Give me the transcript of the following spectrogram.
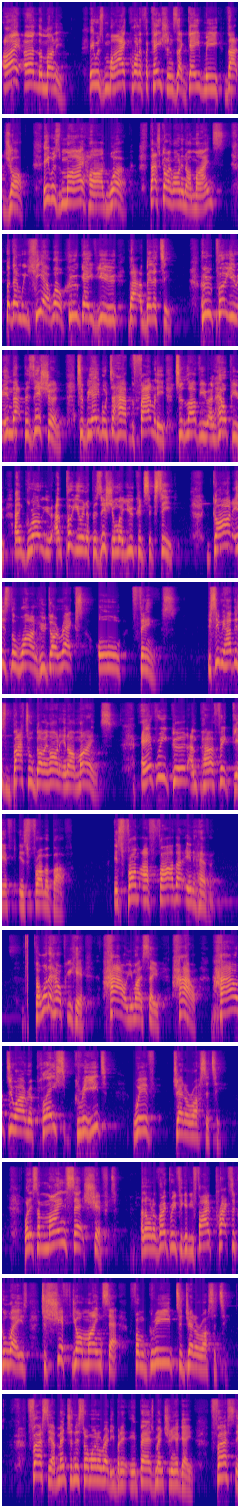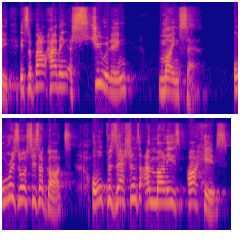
I earned the money. It was my qualifications that gave me that job. It was my hard work. That's going on in our minds. But then we hear, well, who gave you that ability? Who put you in that position to be able to have the family to love you and help you and grow you and put you in a position where you could succeed? God is the one who directs all things. You see, we have this battle going on in our minds. Every good and perfect gift is from above, it's from our Father in heaven. So I want to help you here. How, you might say, how? How do I replace greed with generosity? Well, it's a mindset shift. And I want to very briefly give you five practical ways to shift your mindset from greed to generosity. Firstly, I've mentioned this one already, but it, it bears mentioning again. Firstly, it's about having a stewarding mindset. All resources are God's, all possessions and monies are His.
